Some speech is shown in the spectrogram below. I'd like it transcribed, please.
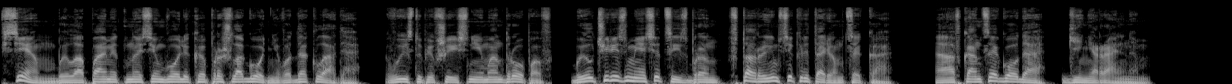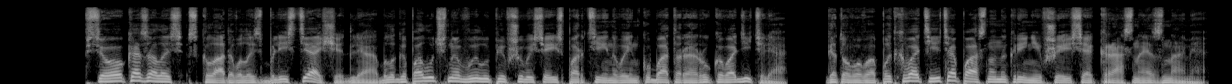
Всем была памятна символика прошлогоднего доклада. Выступивший с ним Андропов был через месяц избран вторым секретарем ЦК а в конце года — генеральным. Все, казалось, складывалось блестяще для благополучно вылупившегося из партийного инкубатора руководителя, готового подхватить опасно накренившееся красное знамя.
